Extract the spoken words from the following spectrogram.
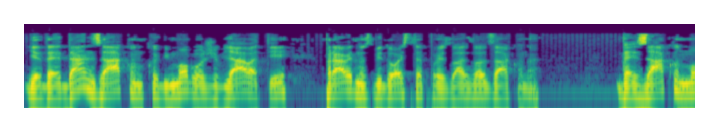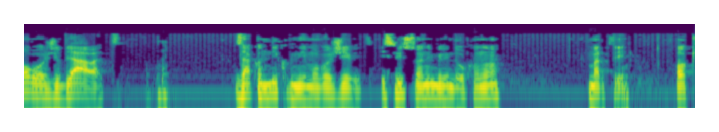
Jer da je dan zakon koji bi mogao oživljavati, pravednost bi doista proizlazila od zakona. Da je zakon mogao oživljavati, zakon nikog nije mogao živjeti. I svi su oni bili duhovno mrtvi. Ok.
